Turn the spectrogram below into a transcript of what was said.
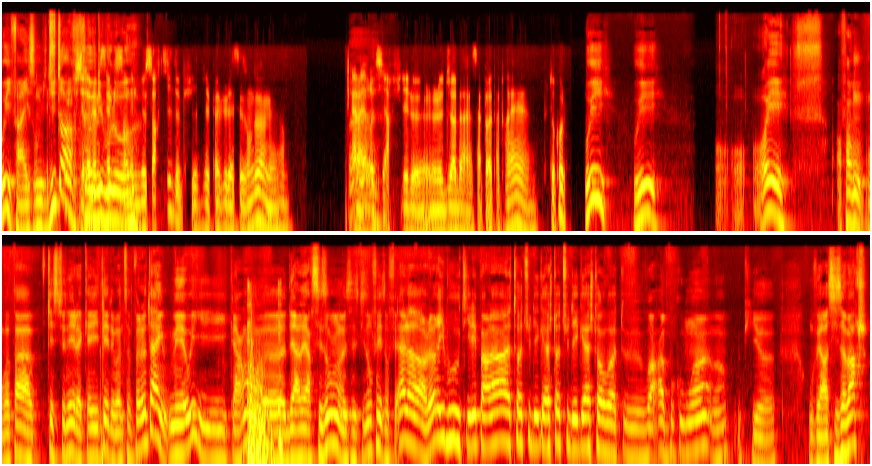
Oui, enfin, ils ont mis du temps à retrouver du boulot. hein. mieux sortie depuis. J'ai pas vu la saison 2, mais euh, elle a réussi à refiler le, le job à sa pote après. Plutôt cool. Oui, oui, Oh, oh, oui. Enfin bon, on va pas questionner la qualité de Once Upon a Time, mais oui, clairement, euh, dernière saison, euh, c'est ce qu'ils ont fait. Ils ont fait alors le reboot, il est par là, toi tu dégages, toi tu dégages, toi on va te voir un beaucoup moins, hein. et puis euh, on verra si ça marche.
